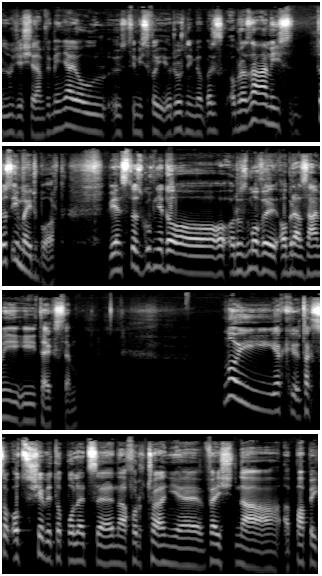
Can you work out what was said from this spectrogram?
ludzie się tam wymieniają z tymi swoimi różnymi obraz obrazami. To jest image board, więc to jest głównie do rozmowy obrazami i tekstem. No i jak tak od siebie to polecę na forczanie wejść na paper,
